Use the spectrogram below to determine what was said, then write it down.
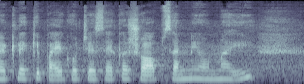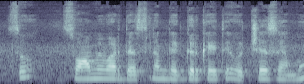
మెట్లెక్కి పైకి వచ్చేసాక షాప్స్ అన్నీ ఉన్నాయి. సో స్వామివారి దర్శనం దగ్గరికి అయితే వచ్చేసాము.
